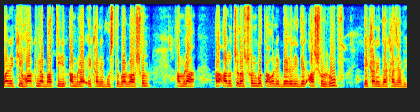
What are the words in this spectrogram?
মানে কি হক না বাতিল আমরা এখানে বুঝতে পারব। আসুন, আমরা আলোচনা শুনব, তাহলে বেরেলিদের আসল রূপ এখানে দেখা যাবে।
